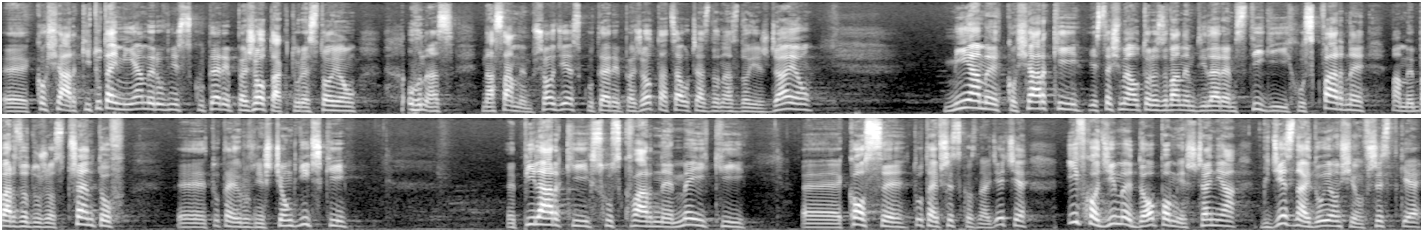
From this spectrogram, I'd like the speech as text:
e, kosiarki. Tutaj mijamy również skutery Peugeota, które stoją u nas na samym przodzie. Skutery Peugeota cały czas do nas dojeżdżają. Mijamy kosiarki, jesteśmy autoryzowanym dealerem Stigi i Husqvarny, mamy bardzo dużo sprzętów, y, tutaj również ciągniczki, pilarki z Husqvarny, myjki, e, kosy, tutaj wszystko znajdziecie i wchodzimy do pomieszczenia, gdzie znajdują się wszystkie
